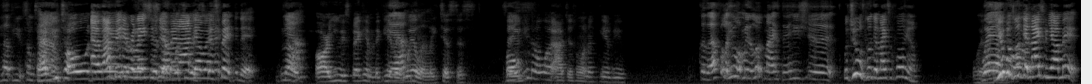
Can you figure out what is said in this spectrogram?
help you sometimes. Have you told? the I've been in a relationship and I you never expect? expected that. No. Yeah. Or you expect him to give Yeah. it willingly, just to say, Both. you know what, I just want to give you. Because I feel like he want me to look nice, then he should. But you was looking nice before him. Well, Well, You was looking nice when y'all met.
